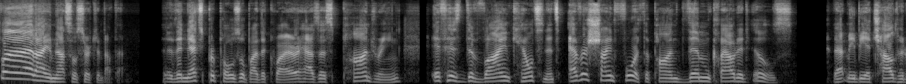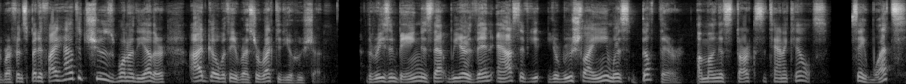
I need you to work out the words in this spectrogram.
but I am not so certain about that. The next proposal by the choir has us pondering if his divine countenance ever shine forth upon them clouded hills. That may be a childhood reference, but if I had to choose one or the other, I'd go with a resurrected Yahusha. The reason being is that we are then asked if Yerushalayim was built there among its dark satanic hills. Say what?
